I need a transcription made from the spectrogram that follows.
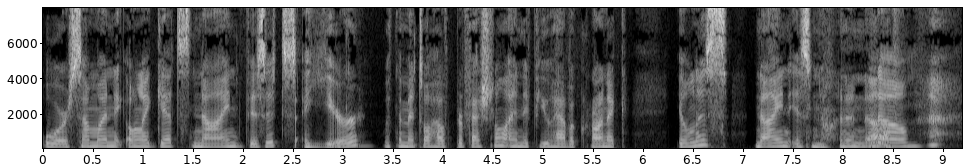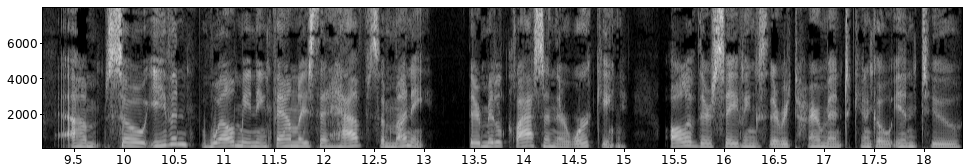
or someone only gets nine visits a year with the mental health professional. And if you have a chronic illness, nine is not enough. No. Um, so even well meaning families that have some money, they're middle class and they're working, all of their savings, their retirement can go into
